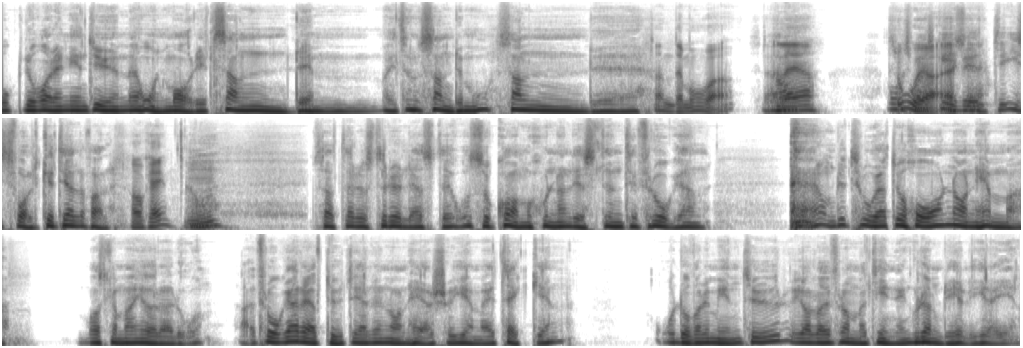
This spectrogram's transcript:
Och då var det en intervju med hon Marit Sandem, vad heter hon, Sandemo? Sand... Sandemo va? Ja. Eller ja? Hon som Tror jag. jag skrivit Isfolket i alla fall. Okej. Mm. Satt där och ströläste och så kom journalisten till frågan om du tror att du har någon hemma, vad ska man göra då? Jag frågar rätt ut, är det någon här så ge mig ett tecken. Och då var det min tur. Jag la ifrån mig tidningen, glömde hela grejen.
